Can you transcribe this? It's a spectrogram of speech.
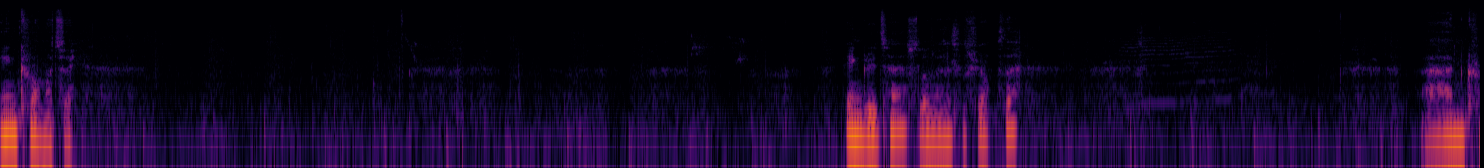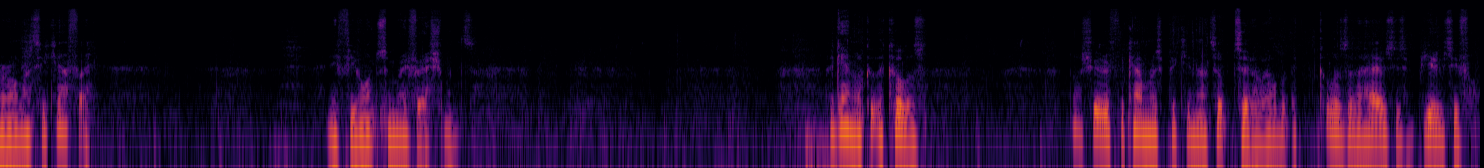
in Cromarty. Ingrid's house, lovely little shop there. And Cromarty Cafe. If you want some refreshments. Again, look at the colours. Not sure if the camera's picking that up too well, but the colours of the houses are beautiful.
